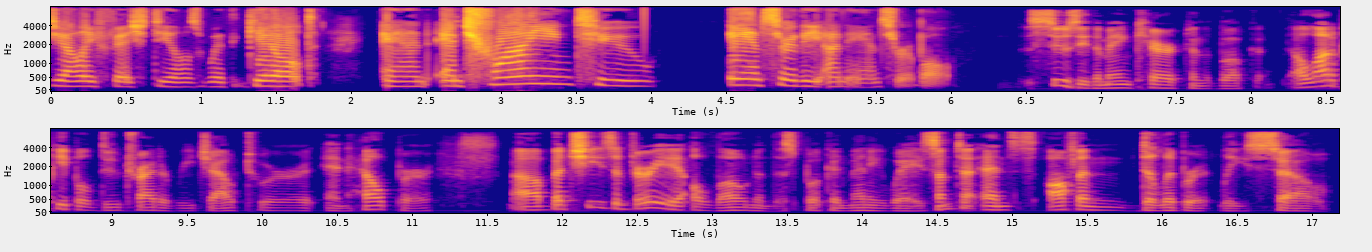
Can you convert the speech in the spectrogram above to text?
jellyfish deals with guilt and and trying to answer the unanswerable. Susie, the main character in the book, a lot of people do try to reach out to her and help her, uh, but she's very alone in this book in many ways, sometimes and often deliberately so.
